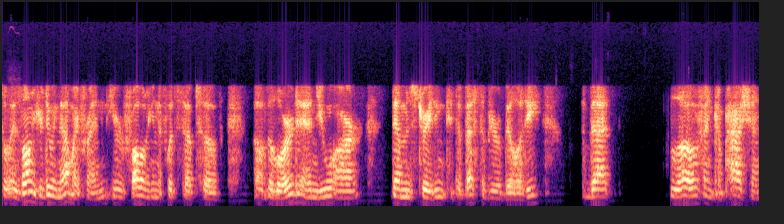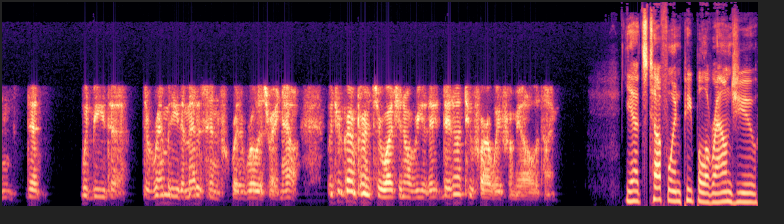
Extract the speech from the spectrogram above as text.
So as long as you're doing that, my friend, you're following in the footsteps of of the Lord, and you are demonstrating to the best of your ability that love and compassion that would be the the remedy, the medicine for where the world is right now. But your grandparents are watching over you. They, they're not too far away from you all the time. Yeah, it's tough when people around you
